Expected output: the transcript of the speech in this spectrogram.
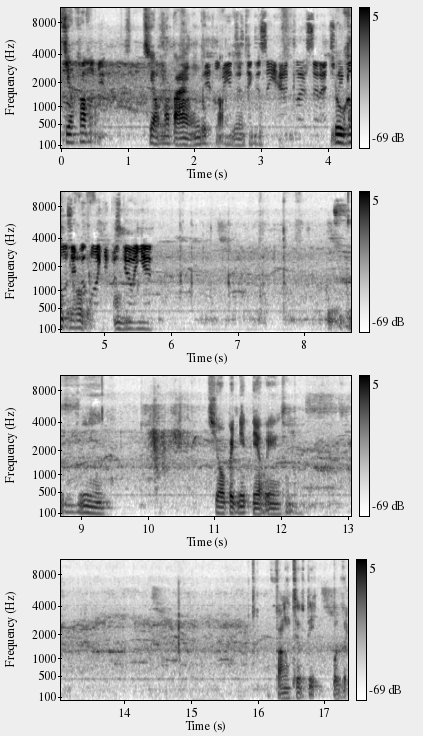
เสียวครับ เฉียวหน้าต่างนิดหน่อยเองครับ To see how close that actually Du kan was. It få looked like it was Mm. going in. อืมเฉียวไปนิดเดียวเองครับฝั่งเซลติกเปิด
